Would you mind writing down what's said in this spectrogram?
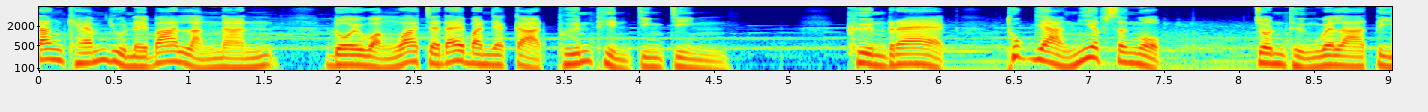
ตั้งแคมป์อยู่ในบ้านหลังนั้น โดยหวังว่าจะได้บรรยากาศพื้นถิ่นจริง ๆ คืนแรกทุกอย่างเงียบสงบ จนถึงเวลาตี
